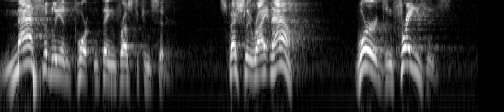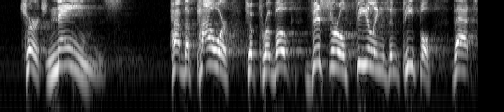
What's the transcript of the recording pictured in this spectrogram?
Massively important thing for us to consider, especially right now. Words and phrases, church names have the power to provoke visceral feelings in people that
